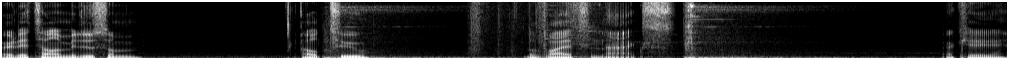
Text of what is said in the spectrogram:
Are they telling me to do something? L2. Leviathan Axe. Okay.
